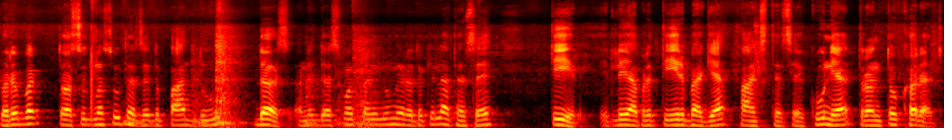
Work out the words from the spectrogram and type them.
બરાબર? તો અશુદ્ધમાં શું થશે? તો પાંચ દુ દસ, અને દસમાં તમે ઉમેરો તો કેટલા થશે? તેર એટલે આપણે તેર ભાગ્યા પાંચ થશે. ગુણ્યા ત્રણ તો ખરા જ.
